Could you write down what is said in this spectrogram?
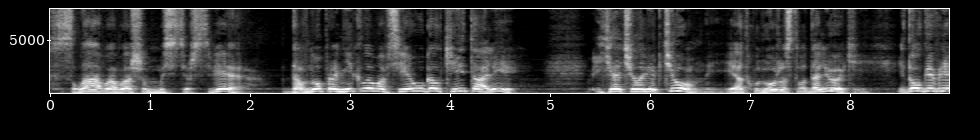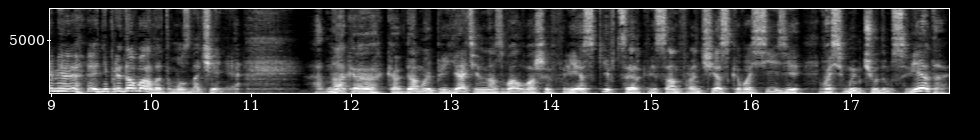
слава о вашем мастерстве давно проникла во все уголки Италии. Я человек темный и от художества далекий, и долгое время не придавал этому значения. Однако, когда мой приятель назвал ваши фрески в церкви Сан-Франческо в Ассизи восьмым чудом света,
